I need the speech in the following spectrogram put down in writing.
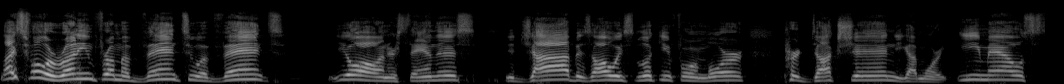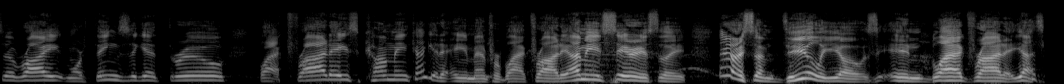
Life's full. We're running from event to event. You all understand this. Your job is always looking for more production. You got more emails to write, more things to get through. Black Friday's coming. Can I get an amen for Black Friday? I mean, seriously, there are some dealios in Black Friday. Yes,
